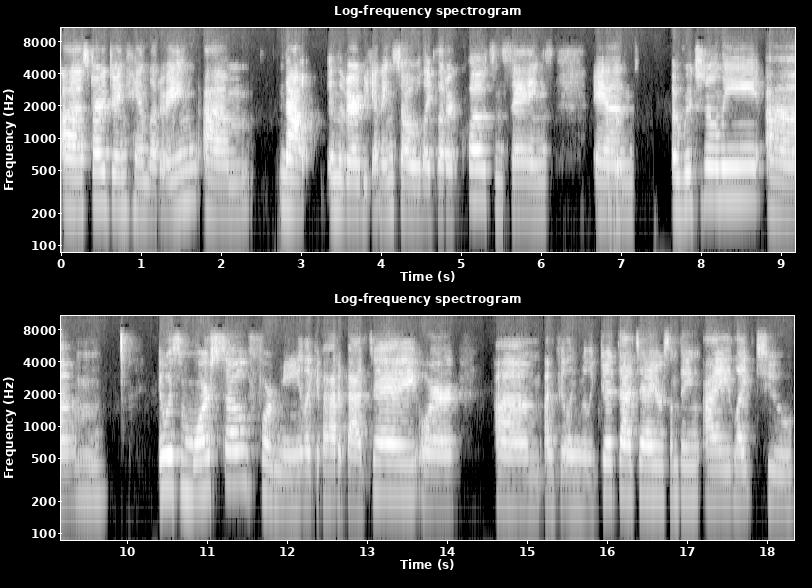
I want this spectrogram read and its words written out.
uh, started doing hand lettering, um, now in the very beginning. So like letter quotes and sayings. And okay originally um, it was more so for me like if i had a bad day or um, i'm feeling really good that day or something i like to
